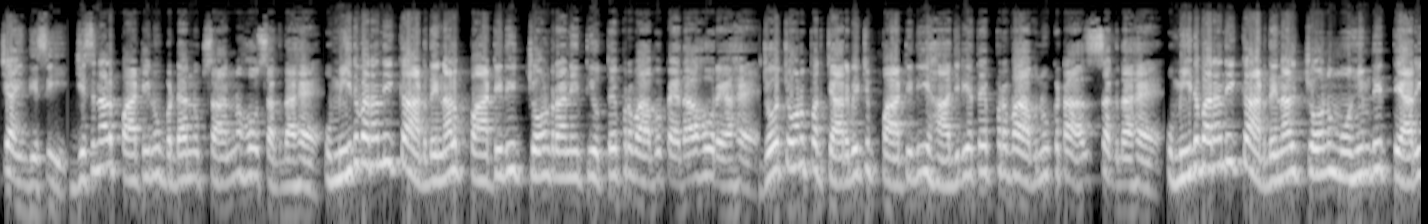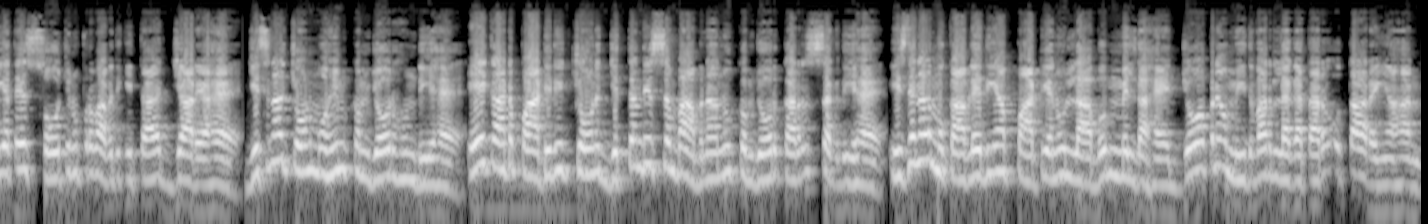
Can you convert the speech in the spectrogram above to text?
ਚਾਹੀਦੀ ਸੀ, ਜਿਸ ਨਾਲ ਪਾਰਟੀ ਨੂੰ ਵੱਡਾ ਨੁਕਸਾਨ ਹੋ ਸਕਦਾ ਹੈ। ਉਮੀਦਵਾਰਾਂ ਦੀ ਘਾਟ ਦੇ ਨਾਲ ਪਾਰਟੀ ਦੀ ਚੋਣ ਰਣਨੀਤੀ ਉੱਤੇ ਪ੍ਰਭਾਵ ਪੈਦਾ ਹੋ ਰਿਹਾ ਹੈ। ਜੋ ਚੋਣ ਪ੍ਰਚਾਰ ਵਿੱਚ ਪਾਰਟੀ ਦੀ ਹਾਜ਼ਰੀ ਅਤੇ ਪ੍ਰਭਾਵ ਨੂੰ ਘਟਾ ਸਕਦਾ ਹੈ। ਉਮੀਦਵਾਰਾਂ ਦੀ ਘਾਟ ਦੇ ਨਾਲ ਚੋਣ ਮੁਹਿੰਮ ਦੀ ਤਿਆਰੀ ਅਤੇ ਸੋਚ ਨੂੰ ਪ੍ਰਭਾਵਿਤ ਕੀਤਾ ਜਾ ਰਿਹਾ ਹੈ, ਜਿਸ ਨਾਲ ਚੋਣ ਮੁਹਿੰਮ ਕਮਜ਼ੋਰ ਹੁੰਦੀ ਹੈ। ਇਹ ਘਾਟ ਪਾਰਟੀ ਦੀ ਚੋਣ ਜਿੱਤਣ ਦੀ ਸੰਭਾਵਨਾ ਨੂੰ ਕਮਜ਼ੋਰ ਕਰ ਸਕਦੀ ਹੈ। ਇਸ ਦੇ ਨਾਲ ਮੁਕਾਬਲੇ ਦੀਆਂ ਪਾਰਟੀਆਂ ਨੂੰ ਲਾਭ ਮਿਲਦਾ ਹੈ, ਜੋ ਆਪਣੇ ਉਮੀਦਵਾਰ ਲਗਾਤਾਰ ਉਤਾਰ ਰਹੀਆਂ ਹਨ।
